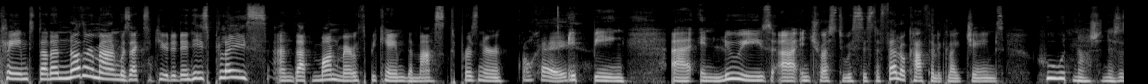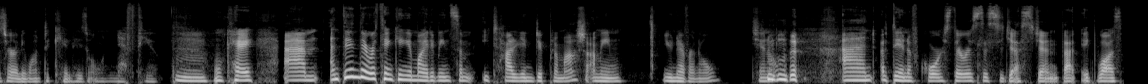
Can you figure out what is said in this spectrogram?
claimed that another man was executed in his place and that Monmouth became the masked prisoner Okay. it being uh, in Louis's uh, interest to assist a fellow Catholic like James, who would not necessarily want to kill his own nephew. Okay, um, and then they were thinking it might have been some Italian diplomat. I mean, you never know. do You know, and then of course there was the suggestion that it was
